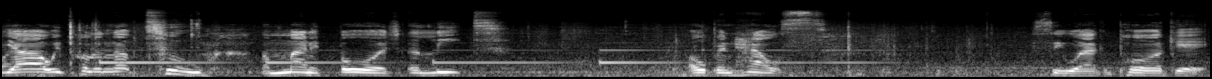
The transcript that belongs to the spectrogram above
up, y'all? We pulling up to Amani Forge Elite open house. See where I can park at.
